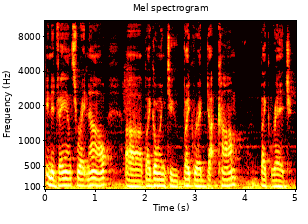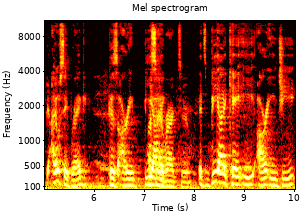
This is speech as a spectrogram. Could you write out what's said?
in advance right now uh, by going to bikereg.com. Bike reg. I always say reg because R E B I say I. reg too. It's B I K E R E G,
